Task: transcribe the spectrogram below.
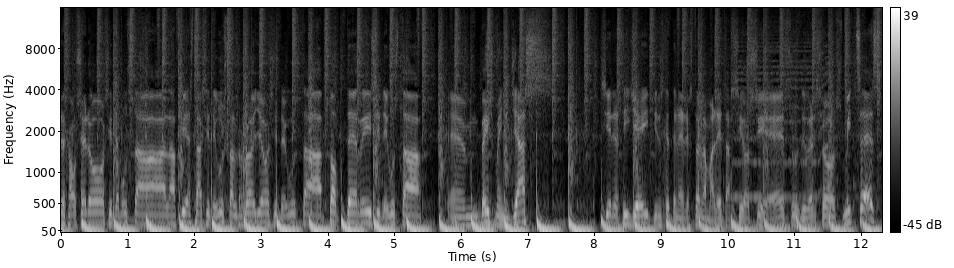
Eres hausero, si te gusta la fiesta, si te gusta el rollo, si te gusta Top Terry, si te gusta em, Basement Jazz, si eres DJ, tienes que tener esto en la maleta, sí o sí, ¿eh? sus diversos mixes.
